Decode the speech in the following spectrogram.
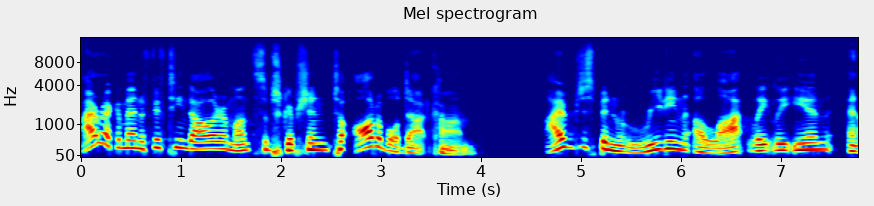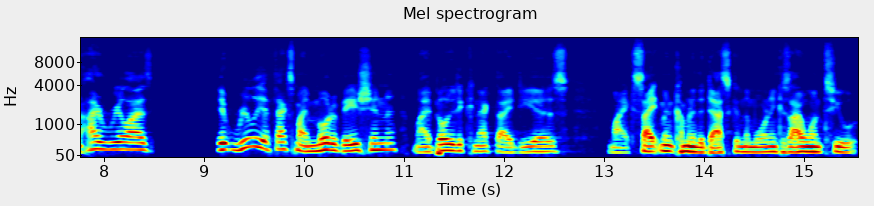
I recommend a $15 a month subscription to audible.com. I've just been reading a lot lately, Ian, and I realize it really affects my motivation, my ability to connect ideas, my excitement coming to the desk in the morning because I want to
